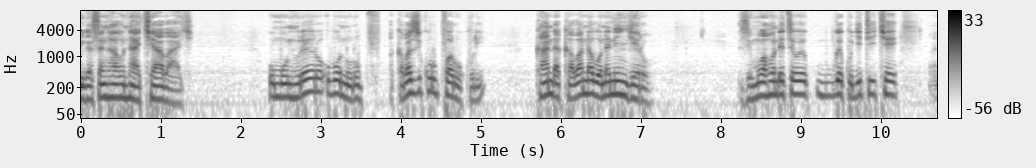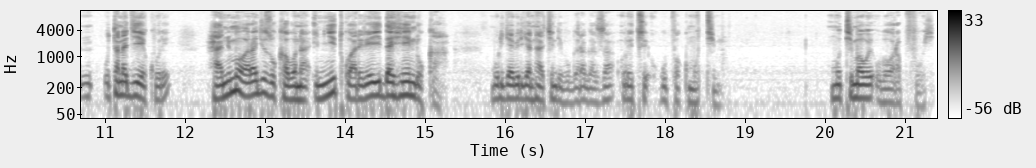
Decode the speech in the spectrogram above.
bigasa nk'aho nta cyabaye. Umuntu rero ubona urupfu akaba azi ko urupfu ari ukuri kandi akaba anabona n'ingero zimubaho ndetse we ubwe ku giti cye utanagiye kure. Hanyuma warangiza ukabona imyitwarire ye idahinduka. Burya birya nta kindi bugaragaza uretse ugupfa k'umutima umutima we uba warapfuye.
